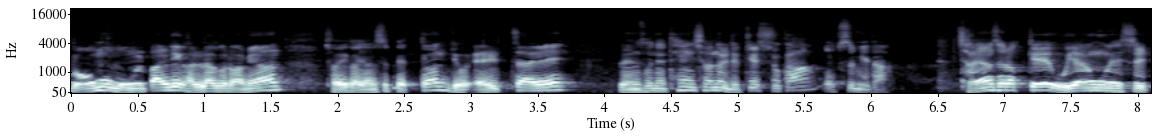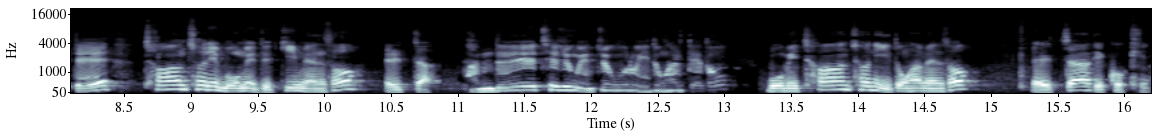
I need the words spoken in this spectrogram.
너무 몸을 빨리 가려 그러면 저희가 연습했던 요 L자의 왼손의 텐션을 느낄 수가 없습니다. 자연스럽게 우양우 했을 때 천천히 몸에 느끼면서 L자. 반대의 체중 왼쪽으로 이동할 때도 몸이 천천히 이동하면서 L자 리코킹.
